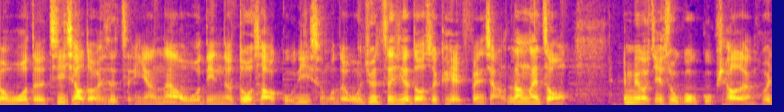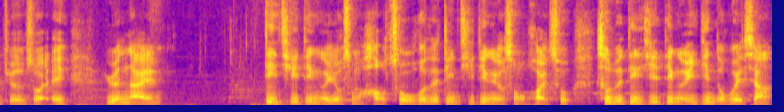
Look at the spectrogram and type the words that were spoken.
呃，我的绩效到底是怎样？那我领了多少股利什么的？我觉得这些都是可以分享，让那种没有接触过股票的人会觉得说，哎，原来定期定额有什么好处，或者定期定额有什么坏处？是不是定期定额一定都会像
